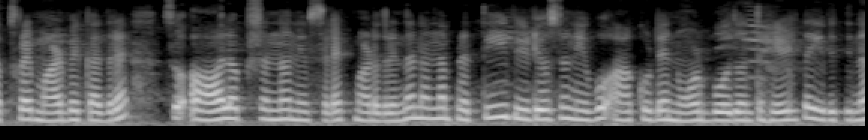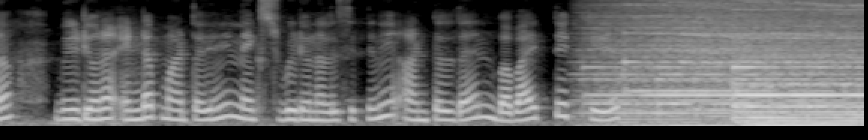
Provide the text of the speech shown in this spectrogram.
ಸಬ್ಸ್ಕ್ರೈಬ್ ಮಾಡಬೇಕಾದ್ರೆ. ಸೊ ಆಲ್ ಆಪ್ಷನ್ನ ನೀವು ಸೆಲೆಕ್ಟ್ ಮಾಡೋದ್ರಿಂದ ನನ್ನ ಪ್ರತಿ ವೀಡಿಯೋಸ್ನ ನೀವು ಆ ಕೂಡಲೇ ನೋಡ್ಬೋದು ಅಂತ ಹೇಳ್ತಾ ರೀತಿನ ವೀಡಿಯೋನ ಎಂಡಪ್ ಮಾಡ್ತಾ ಇದ್ದೀನಿ. ನೆಕ್ಸ್ಟ್ ವೀಡಿಯೋನಲ್ಲಿ ಸಿಗ್ತೀನಿ. Until then bye bye take care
